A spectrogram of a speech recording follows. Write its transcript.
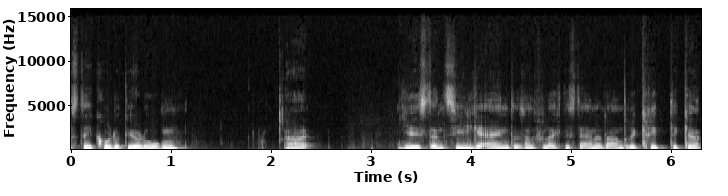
Stakeholder-Dialogen, hier ist ein Ziel geeint. Also vielleicht ist der ein oder andere Kritiker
